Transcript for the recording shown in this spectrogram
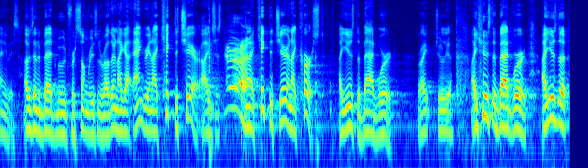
anyways, I was in a bad mood for some reason or other and I got angry and I kicked the chair. I just, and I kicked the chair and I cursed. I used the bad word right, Julia? I used a bad word. I used, the,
